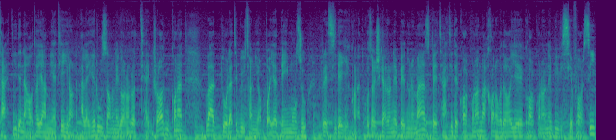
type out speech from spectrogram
تهدید نهادهای امنیتی ایران علیه روزنامه‌نگاران را تکرار می‌کند و دولت بریتانیا باید به این موضوع رسیدگی کند. گزارشگران بدون مرز به تهدید کارکنان و خانواده‌های کارکنان بی بی سی فارسی،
